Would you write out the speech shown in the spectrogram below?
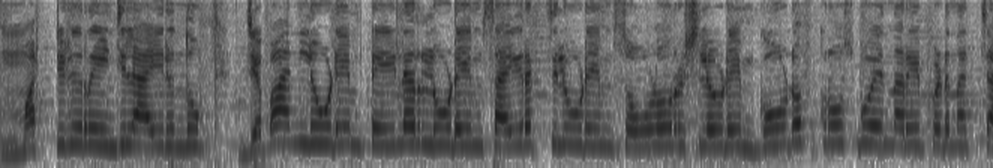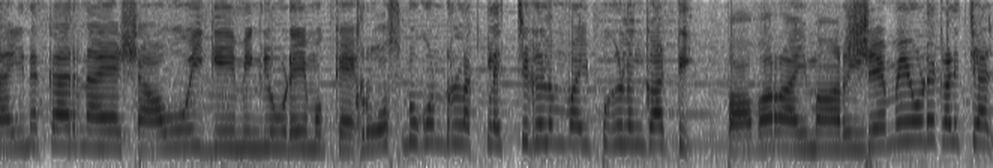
മറ്റൊരു റേഞ്ചിലായിരുന്നു ജപ്പാനിലൂടെയും ടൈലറിലൂടെയും സൈറക്സിലൂടെയും സോളോ റിഷിലൂടെയും ഗോഡ് ഓഫ് ക്രോസ്ബോ എന്നറിയപ്പെടുന്ന ചൈനക്കാരനായ ഷാവോയി ഗെയിമിംഗിലൂടെയും ഒക്കെ ക്രോസ്ബോ കൊണ്ടുള്ള ക്ലച്ചുകളും വൈപ്പുകളും കാട്ടി. പവറായി മാറി. ക്ഷമയോടെ കളിച്ചാൽ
